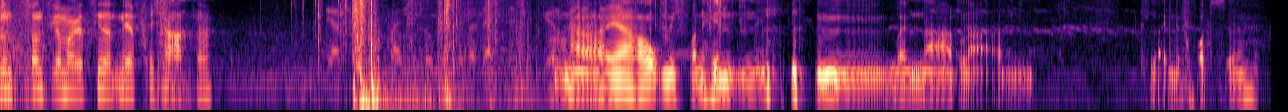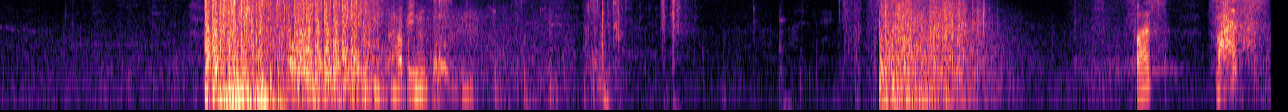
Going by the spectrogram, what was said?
27er Magazin hat nervt mich hart, ne? Der Feind hat zwei Zielobjekte besetzt. Wir Na, er haut mich von hinten beim Nachladen. Kleine Fotze. Oh, hab ihn. Was? Was?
